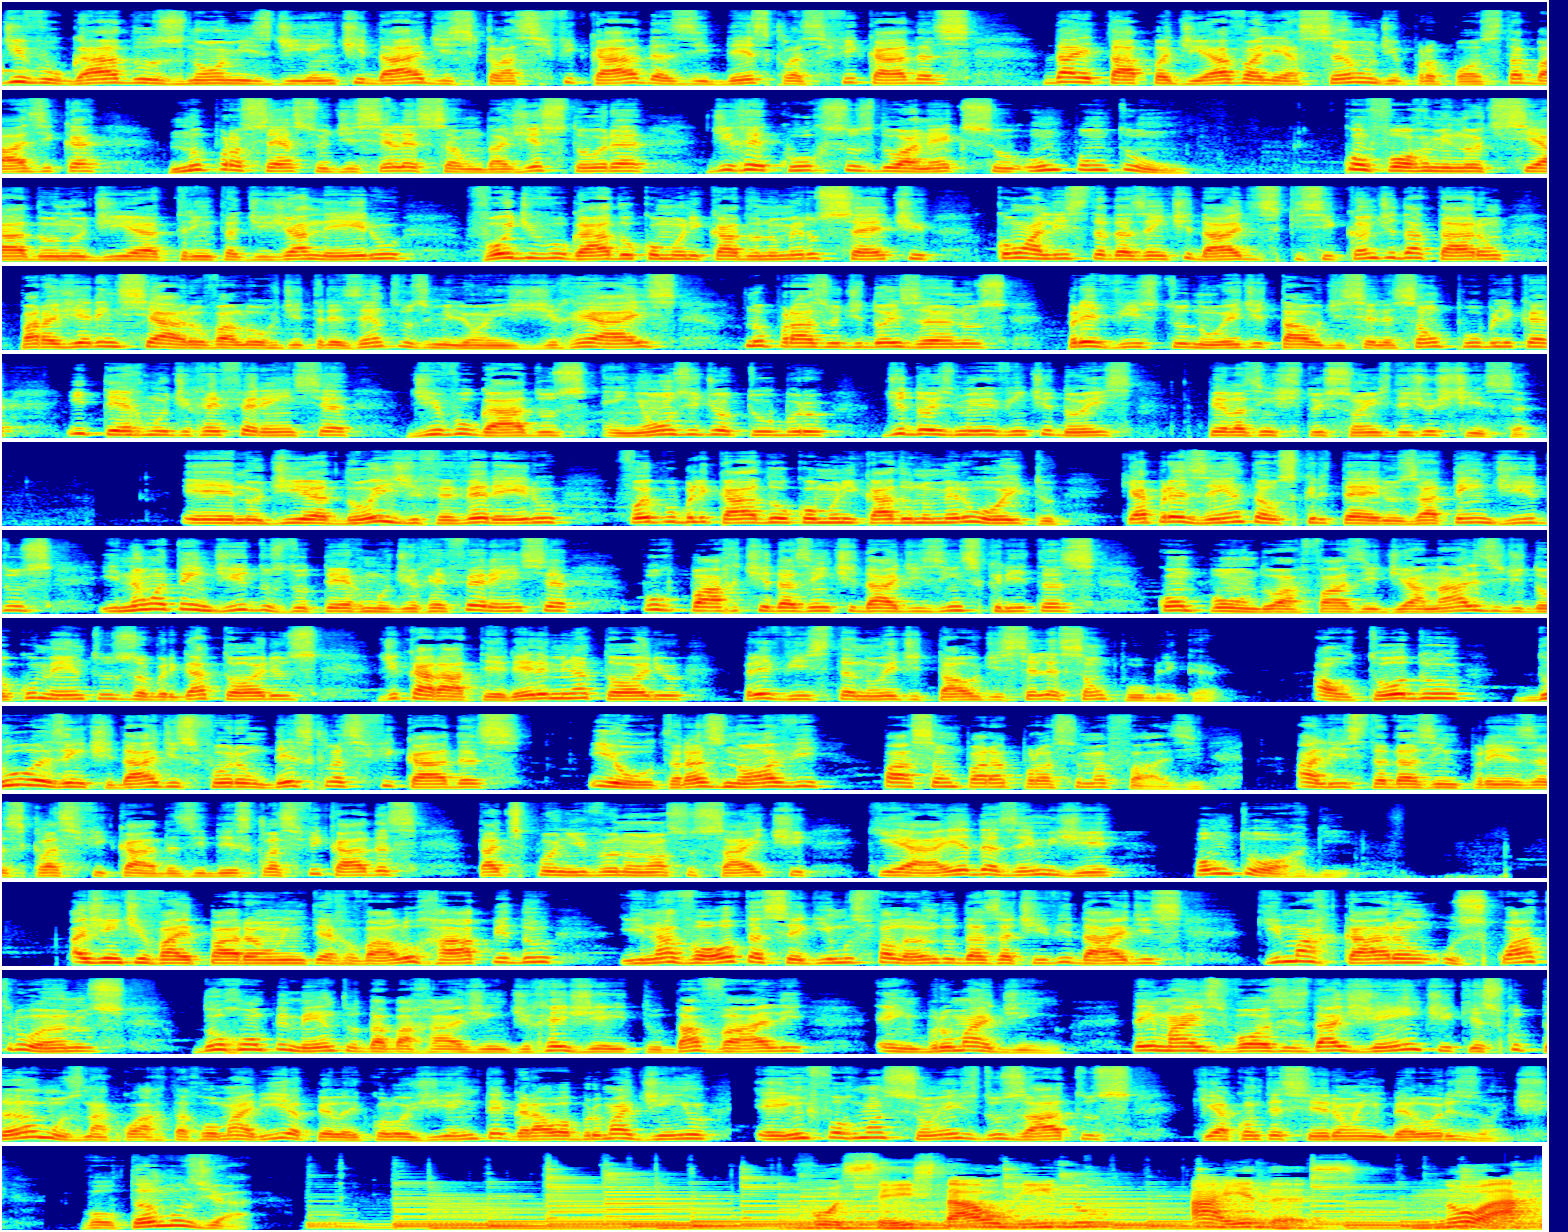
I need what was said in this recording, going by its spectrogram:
Divulgados nomes de entidades classificadas e desclassificadas da etapa de avaliação de proposta básica no processo de seleção da gestora de recursos do anexo 1.1. Conforme noticiado no dia 30 de janeiro, foi divulgado o comunicado número 7 com a lista das entidades que se candidataram para gerenciar o valor de 300 milhões de reais no prazo de dois anos previsto no edital de seleção pública e termo de referência divulgados em 11 de outubro de 2022 pelas instituições de justiça. E no dia 2 de fevereiro foi publicado o comunicado número 8, que apresenta os critérios atendidos e não atendidos do termo de referência por parte das entidades inscritas, compondo a fase de análise de documentos obrigatórios de caráter eliminatório prevista no edital de seleção pública. Ao todo, duas entidades foram desclassificadas e outras nove passam para a próxima fase. A lista das empresas classificadas e desclassificadas está disponível no nosso site que é aedasmg.org. A gente vai para um intervalo rápido e na volta seguimos falando das atividades que marcaram os quatro anos do rompimento da barragem de rejeito da Vale em Brumadinho. Tem mais vozes da gente que escutamos na quarta Romaria pela Ecologia Integral a Brumadinho e informações dos atos que aconteceram em Belo Horizonte. Voltamos já. Você está ouvindo Aedas no ar.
